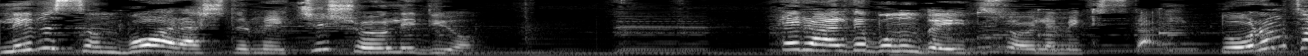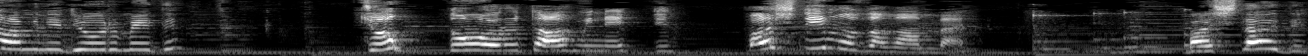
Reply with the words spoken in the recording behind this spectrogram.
Levison bu araştırma için şöyle diyor. Herhalde bunu da Edi söylemek ister. Doğru mu tahmin ediyorum Edi? Çok doğru tahmin ettin. Başlayayım o zaman ben. Başla hadi.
